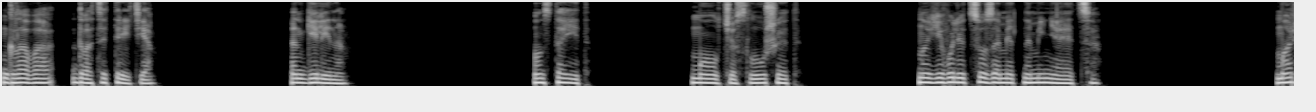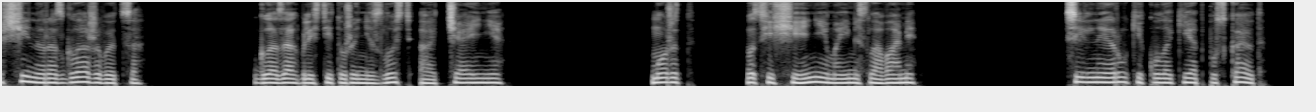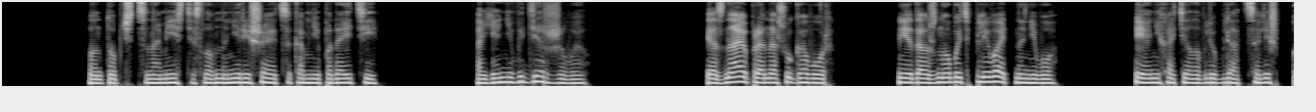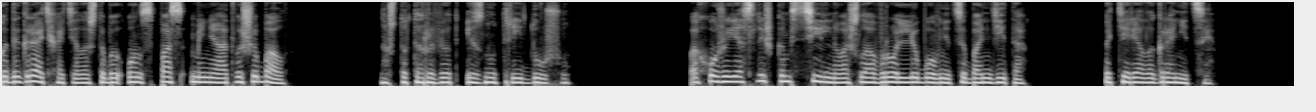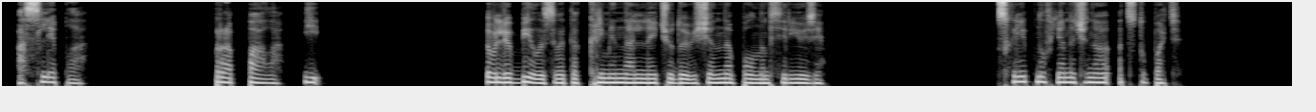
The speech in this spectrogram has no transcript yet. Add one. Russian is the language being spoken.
Глава 23. Ангелина. Он стоит, молча слушает, но его лицо заметно меняется. Морщины разглаживаются, в глазах блестит уже не злость, а отчаяние. Может, восхищение моими словами. Сильные руки кулаки отпускают. Он топчется на месте, словно не решается ко мне подойти а я не выдерживаю. Я знаю про наш уговор. Мне должно быть плевать на него. Я не хотела влюбляться, лишь подыграть хотела, чтобы он спас меня от вышибал. Но что-то рвет изнутри душу. Похоже, я слишком сильно вошла в роль любовницы бандита. Потеряла границы. Ослепла. Пропала и влюбилась в это криминальное чудовище на полном серьезе. Всхлипнув, я начинаю отступать.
